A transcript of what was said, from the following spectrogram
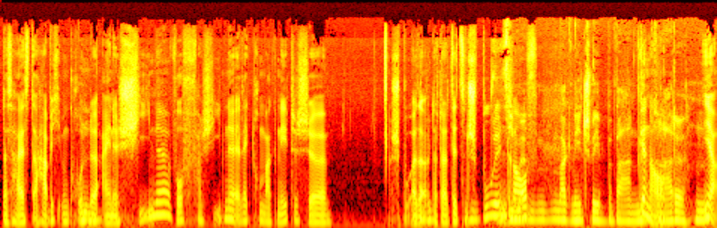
Das heißt, da habe ich im Grunde mhm. eine Schiene, wo verschiedene elektromagnetische Spur, also da, da sitzen Spulen Die drauf. Magnetschwebebahn genau. gerade. Hm. Ja,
